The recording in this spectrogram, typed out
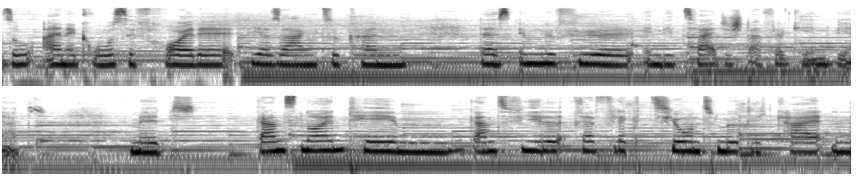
so eine große Freude, dir sagen zu können, dass im Gefühl in die zweite Staffel gehen wird. Mit ganz neuen Themen, ganz viel Reflexionsmöglichkeiten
